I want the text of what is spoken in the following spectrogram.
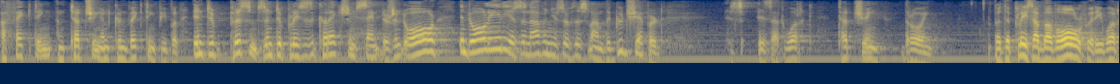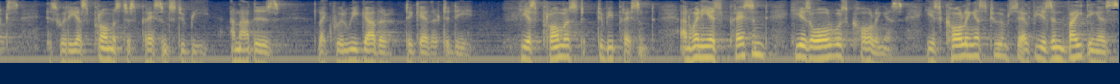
affecting and touching and convicting people into prisons, into places of correction centres, into all, into all areas and avenues of this land. The Good Shepherd is, is at work, touching, drawing. But the place above all where he works is where he has promised his presence to be, and that is like where we gather together today. He has promised to be present. And when He is present, He is always calling us. He is calling us to Himself. He is inviting us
